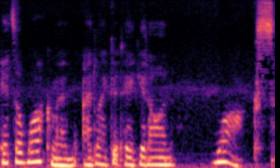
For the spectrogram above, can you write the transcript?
it's a Walkman. I'd like to take it on walks.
